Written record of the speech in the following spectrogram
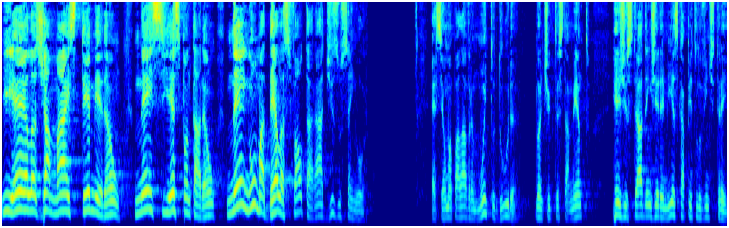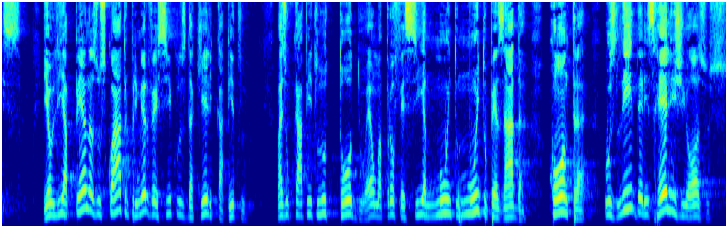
e elas jamais temerão, nem se espantarão, nenhuma delas faltará, diz o Senhor. Essa é uma palavra muito dura do Antigo Testamento, registrada em Jeremias capítulo 23. E eu li apenas os quatro primeiros versículos daquele capítulo, mas o capítulo todo é uma profecia muito, muito pesada contra os líderes religiosos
